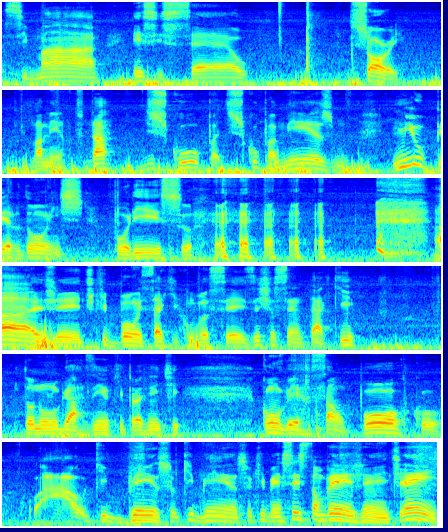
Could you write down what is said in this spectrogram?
Esse mar, esse céu. Sorry, lamento, tá? Desculpa, desculpa mesmo. Mil perdões por isso. Ai, gente, que bom estar aqui com vocês. Deixa eu sentar aqui. Tô num lugarzinho aqui pra gente conversar um pouco. Uau, que benção, que benção, que benção. Vocês estão bem, gente, hein?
